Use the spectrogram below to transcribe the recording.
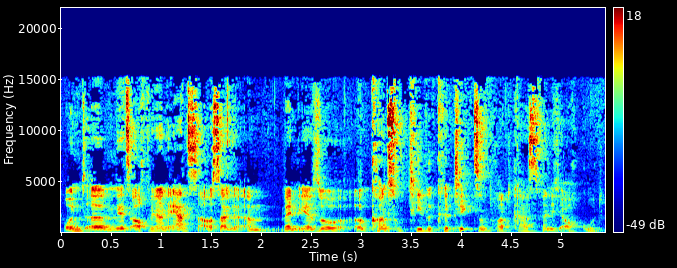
und ähm, jetzt auch wieder eine ernste Aussage, ähm, wenn ihr so äh, konstruktive Kritik zum Podcast, fände ich auch gut.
